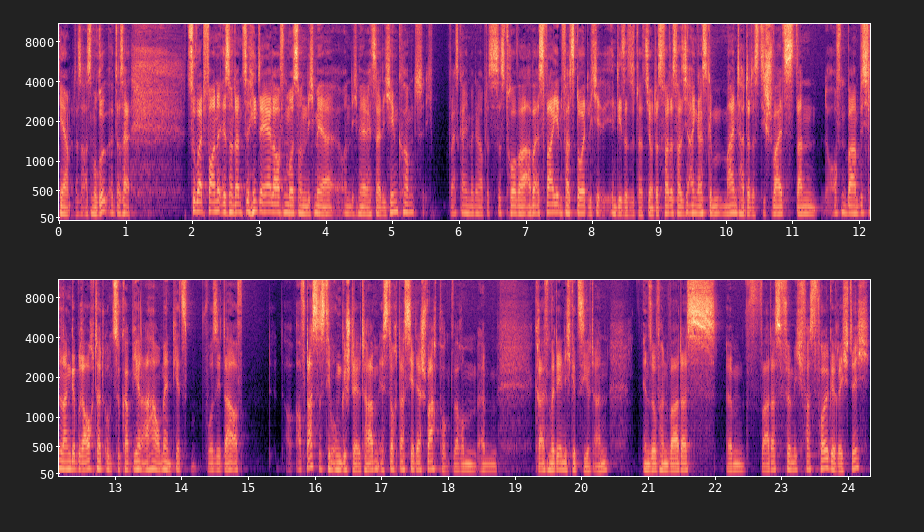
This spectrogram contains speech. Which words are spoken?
ja. dass er aus dem Rücken, dass er zu weit vorne ist und dann hinterherlaufen muss und nicht mehr und nicht mehr rechtzeitig hinkommt. Ich weiß gar nicht mehr genau, ob das das Tor war, aber es war jedenfalls deutlich in dieser Situation. Das war das, was ich eingangs gemeint hatte, dass die Schweiz dann offenbar ein bisschen lang gebraucht hat, um zu kapieren, aha, Moment, jetzt, wo sie da auf, auf das System umgestellt haben, ist doch das hier der Schwachpunkt. Warum ähm, greifen wir den nicht gezielt an? Insofern war das, ähm, war das für mich fast folgerichtig.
